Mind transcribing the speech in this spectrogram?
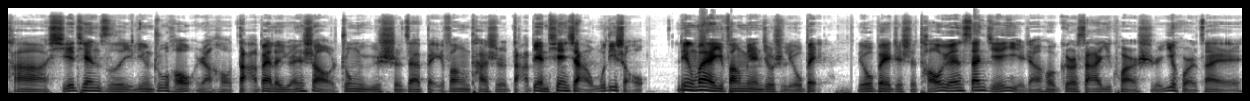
他挟天子以令诸侯，然后打败了袁绍，终于是在北方，他是打遍天下无敌手。另外一方面就是刘备，刘备这是桃园三结义，然后哥仨一块儿是一会儿在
